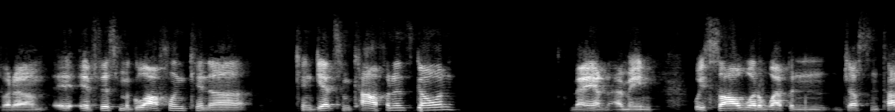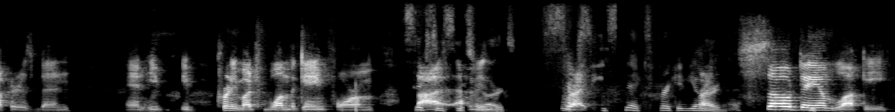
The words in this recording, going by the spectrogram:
But um, if this McLaughlin can uh, can get some confidence going, man, I mean, we saw what a weapon Justin Tucker has been, and he he pretty much won the game for him. Sixty six I mean, yards. right. Sixty six freaking yards. So damn lucky,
